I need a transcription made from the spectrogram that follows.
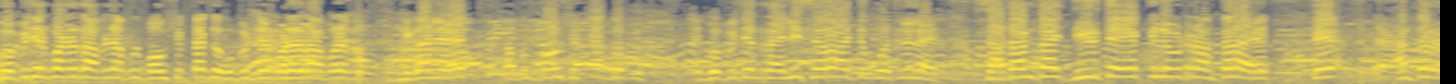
गोपीचंद पडळकर आपल्याला आपण पाहू शकता की गोपीचंद पडळकर आपण निघालेले आहेत. आपण पाहू शकता गोपी गोपीचंद रॅलीसह ते पोहोचलेले आहेत. साधारणतः दीड ते एक किलोमीटर अंतर आहे. ते अंतर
